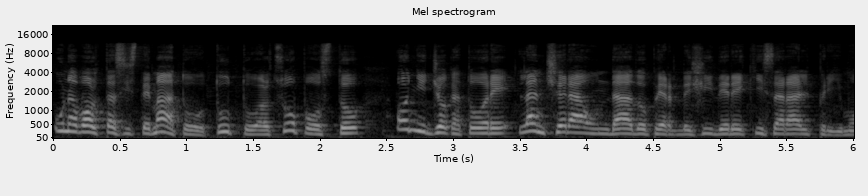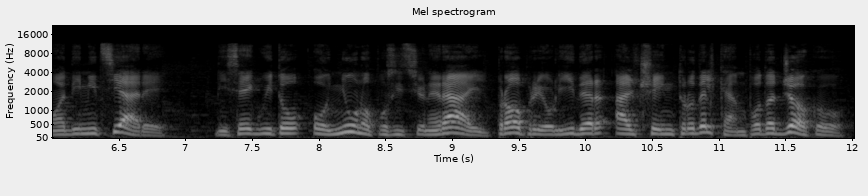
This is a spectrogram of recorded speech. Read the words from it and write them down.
una volta sistemato tutto al suo posto, ogni giocatore lancerà un dado per decidere chi sarà il primo ad iniziare. Di seguito ognuno posizionerà il proprio leader al centro del campo da gioco.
